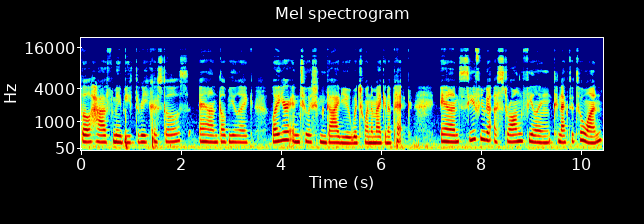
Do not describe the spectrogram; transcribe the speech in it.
they'll have maybe three crystals, and they'll be like, let your intuition guide you. Which one am I going to pick? And see if you get a strong feeling connected to one,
